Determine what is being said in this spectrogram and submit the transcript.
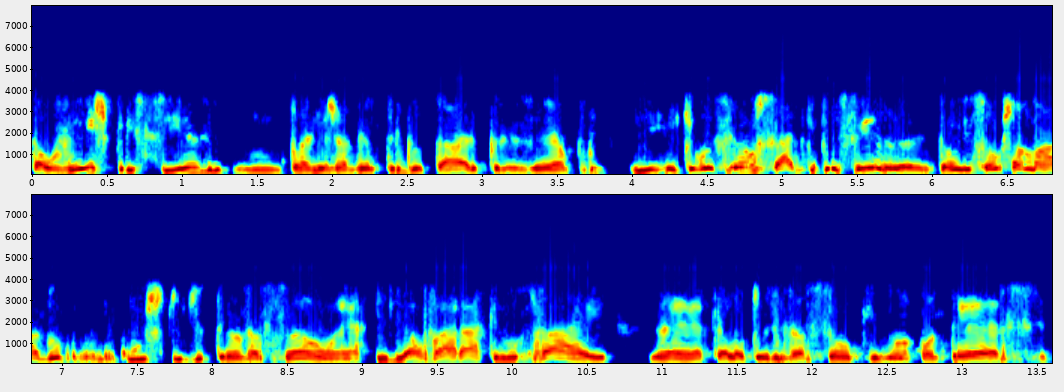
talvez precise, um planejamento tributário, por exemplo, e, e, que você não sabe que precisa. Então isso é um chamado custo de transação, é aquele alvará que não sai, né, aquela autorização que não acontece,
